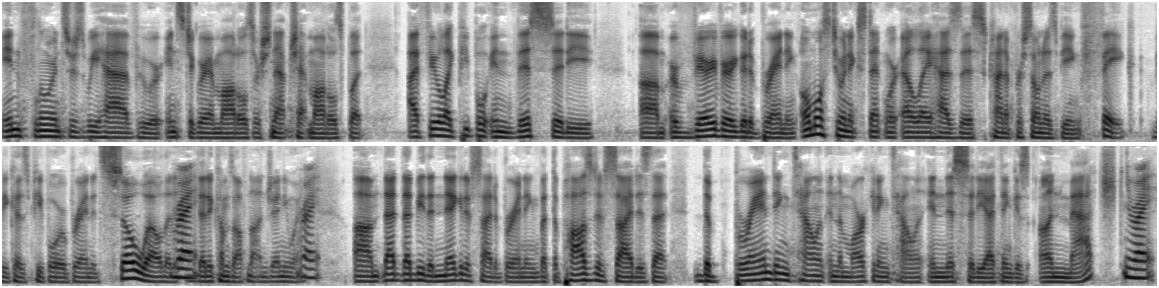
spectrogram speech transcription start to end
influencers we have who are Instagram models or Snapchat models, but I feel like people in this city um, are very, very good at branding, almost to an extent where LA has this kind of persona as being fake because people were branded so well that, right. it, that it comes off non genuine. Right. Um, that that'd be the negative side of branding, but the positive side is that the branding talent and the marketing talent in this city, I think, is unmatched. Right.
